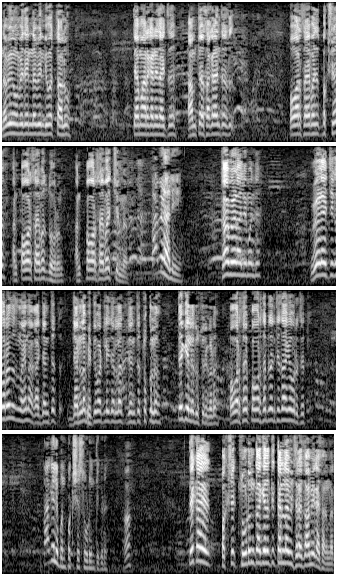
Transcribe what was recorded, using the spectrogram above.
नवीन उमेदवारी नवीन दिवस चालू. त्या मार्गाने जायचं. आमच्या सगळ्यांचं पवार साहेबाचं पक्ष आणि पवार साहेबाचं धोरण आणि पवार साहेबाचं चिन्ह. काय वेळ आली? का वेळ आली म्हणजे? वेळ यायची गरजच नाही ना का? ज्यांचं ज्यांना भीती वाटली ज्यांना ज्यांचं चुकलं ते गेले दुसरीकडे. पवार साहेब पवार साहेब त्यांच्या जागेवरच आहेत. का गेले पण पक्ष सोडून तिकडं? हं? ते काय पक्ष सोडून का गेलं ते त्यांना विचारायचं. आम्ही काय सांगणार?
